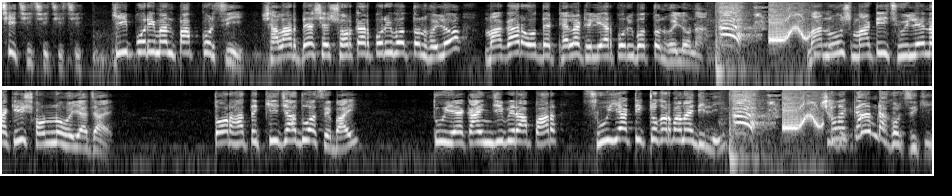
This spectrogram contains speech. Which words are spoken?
ছি ছি ছি ছি ছি। কি পরিমাণ পাপ করছি? শালার দেশে সরকার পরিবর্তন হইল, মাগার ওদের ঠেলা ঠেলিয়ার পরিবর্তন হইল না। মানুষ মাটি ছুইলে নাকি স্বর্ণ হইয়া যায়। তোর হাতে কি জাদু আছে ভাই? তুই এক আইনজীবীর আপার সুইয়া টিকটকার বানাই দিলি। শালা কামটা করছি কি?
